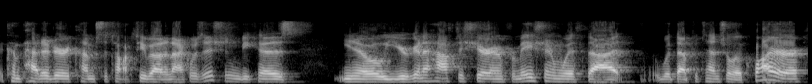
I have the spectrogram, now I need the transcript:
a competitor comes to talk to you about an acquisition because you know you're going to have to share information with that with that potential acquirer.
